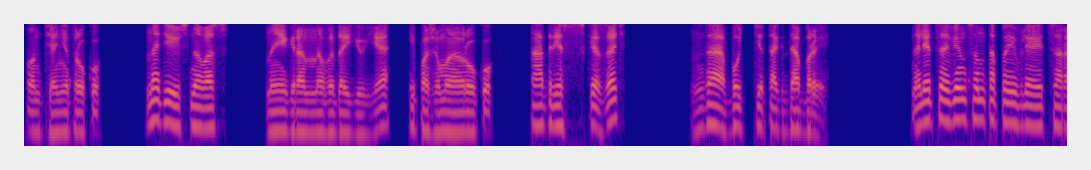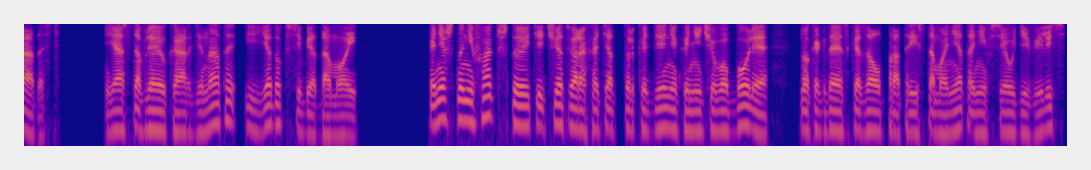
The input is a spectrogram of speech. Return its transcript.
Он тянет руку. «Надеюсь на вас». Наигранно выдаю я и пожимаю руку. «Адрес сказать?» «Да, будьте так добры». На лице Винсента появляется радость. Я оставляю координаты и еду к себе домой. Конечно, не факт, что эти четверо хотят только денег и ничего более, но когда я сказал про 300 монет, они все удивились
